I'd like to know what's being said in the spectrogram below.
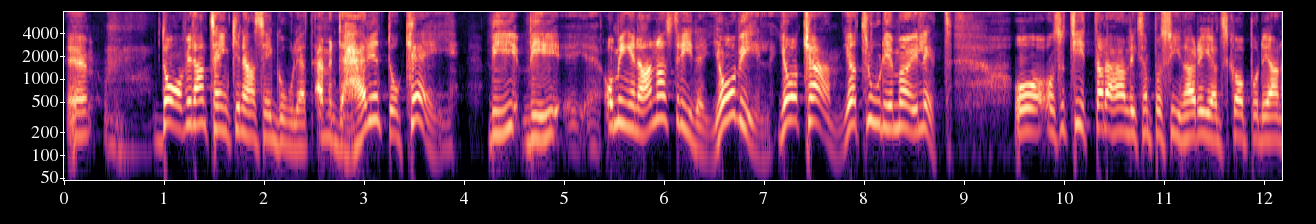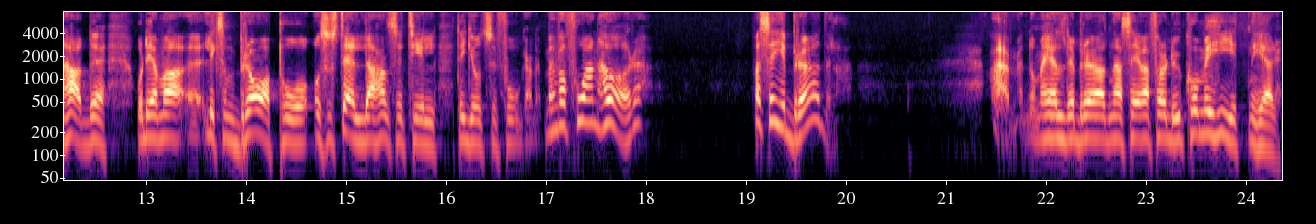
Eh, David han tänker när han ser Goliat, äh, men det här är inte okej. Okay. Vi, vi, om ingen annan strider, jag vill, jag kan, jag tror det är möjligt. Och, och, så tittade han liksom på sina redskap och det han hade och det han var eh, liksom bra på och så ställde han sig till, till Guds förfogande. Men vad får han höra? Vad säger bröderna? de äldre bröderna säger, varför har du kommit hit ner?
